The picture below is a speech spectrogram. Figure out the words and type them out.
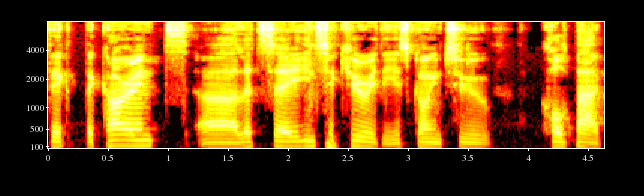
the the current uh, let's say insecurity is going to hold back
